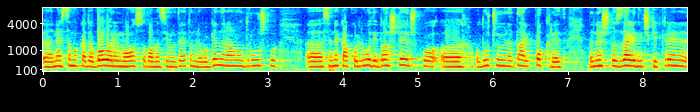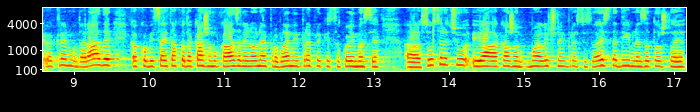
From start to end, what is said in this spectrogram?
E, ne samo kada govorimo o osobama s invaliditetom, nego generalno u društvu, e, se nekako ljudi baš teško e, odlučuju na taj pokret da nešto zajednički krenu da rade kako bi sad tako da kažem ukazali na one probleme i prepreke sa kojima se susreću. I ja kažem, moje lične impresije su zaista divne zato što je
